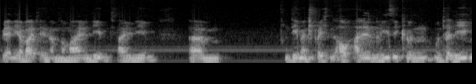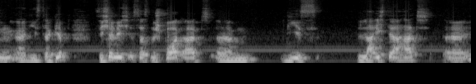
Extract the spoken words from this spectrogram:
werden ja weiterhin am normalen Leben teilnehmen ähm, dementsprechend auch allen Risiken unterlegen, äh, die es da gibt. Sicherlich ist das eine Sportart, ähm, die es leichter hat, äh,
